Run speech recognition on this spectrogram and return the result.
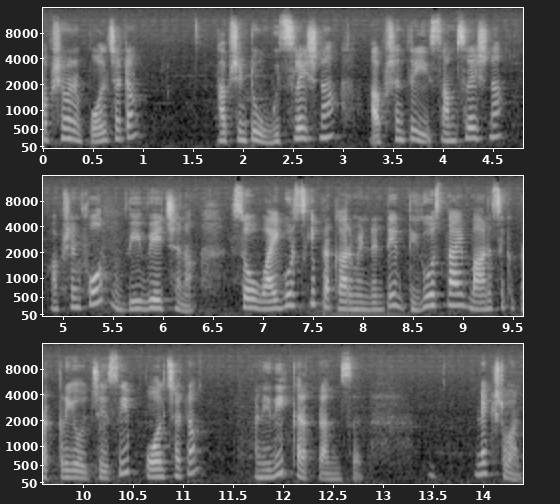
ఆప్షన్ వన్ పోల్చటం ఆప్షన్ టూ విశ్లేషణ ఆప్షన్ త్రీ సంశ్లేషణ ఆప్షన్ ఫోర్ వివేచన సో వైగోట్స్కి ప్రకారం ఏంటంటే దిగువ స్థాయి మానసిక ప్రక్రియ వచ్చేసి పోల్చటం అనేది correct answer next one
